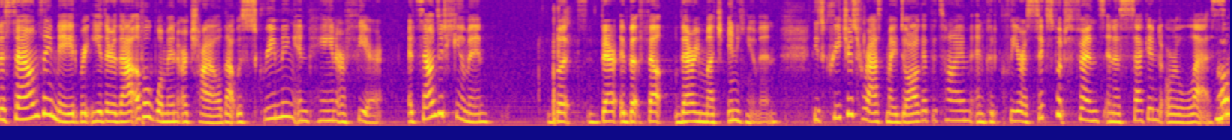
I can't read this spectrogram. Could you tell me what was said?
The sounds they made were either that of a woman or child that was screaming in pain or fear. It sounded human, but but felt very much inhuman. These creatures harassed my dog at the time and could clear a six foot fence in a second or less. Oh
